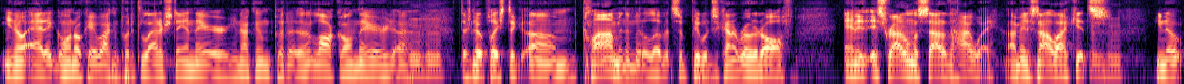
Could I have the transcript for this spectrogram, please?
you know, at it going, okay, well, I can put a ladder stand there. You're not going to put a lock on there. Uh, There's no place to um, climb in the middle of it, so people just kind of wrote it off. And it, it's right on the side of the highway. I mean, it's not like it's, you know,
